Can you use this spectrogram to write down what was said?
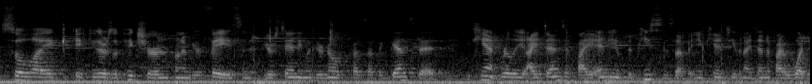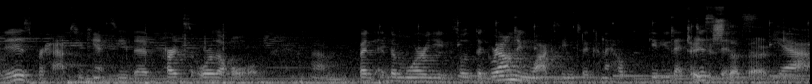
So like if there's a picture in front of your face and if you're standing with your nose pressed up against it, you can't really identify any of the pieces of it. You can't even identify what it is, perhaps. You can't see the parts or the whole. Um, but the more you, so the grounding walk seemed to kind of help give you that Take distance. Yeah.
